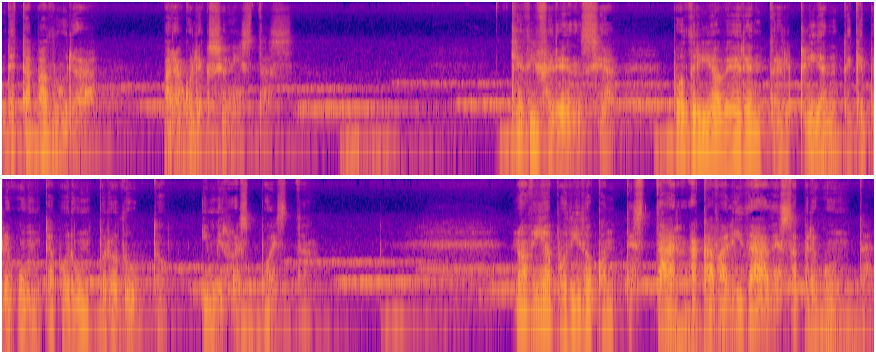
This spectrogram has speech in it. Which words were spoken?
de tapadura para coleccionistas. ¿Qué diferencia podría haber entre el cliente que pregunta por un producto y mi respuesta? No había podido contestar a cabalidad esa pregunta,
